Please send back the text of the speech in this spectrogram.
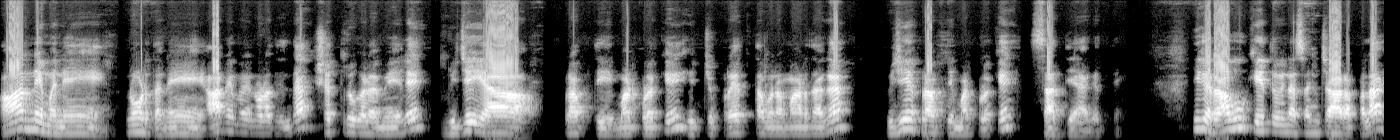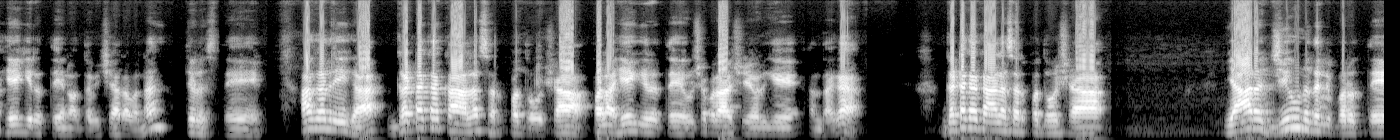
ಆರನೇ ಮನೆ ನೋಡ್ತಾನೆ. ಆರನೇ ಮನೆ ನೋಡೋದ್ರಿಂದ ಶತ್ರುಗಳ ಮೇಲೆ ವಿಜಯ ಪ್ರಾಪ್ತಿ ಮಾಡ್ಕೊಳಕ್ಕೆ ಹೆಚ್ಚು ಪ್ರಯತ್ನವನ್ನ ಮಾಡಿದಾಗ ವಿಜಯ ಪ್ರಾಪ್ತಿ ಮಾಡ್ಕೊಳಕ್ಕೆ ಸಾಧ್ಯ ಆಗುತ್ತೆ. ಈಗ ರಾಹು ಕೇತುವಿನ ಸಂಚಾರ ಫಲ ಹೇಗಿರುತ್ತೆ ಅನ್ನುವಂತ ವಿಚಾರವನ್ನ ತಿಳಿಸ್ತೆ ಹಾಗಾದ್ರೆ ಈಗ ಘಟಕ ಕಾಲ ಸರ್ಪದೋಷ ಫಲ ಹೇಗಿರುತ್ತೆ ವೃಷಭ ರಾಶಿಯವರಿಗೆ ಅಂದಾಗ, ಘಟಕ ಕಾಲ ಸರ್ಪದೋಷ ಯಾರ ಜೀವನದಲ್ಲಿ ಬರುತ್ತೆ,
